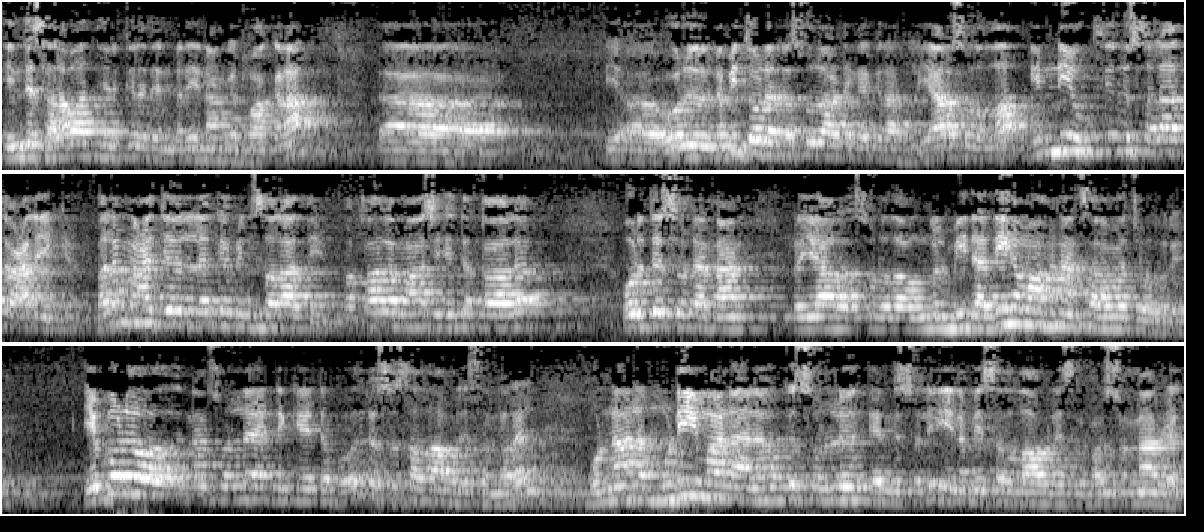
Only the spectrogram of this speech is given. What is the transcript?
இந்த சலவாத் இருக்கிறது என்பதை நாங்கள் பார்க்கலாம். ஒரு நபித்தோழர் ரசூலாட்ட கேட்கிறார்கள் யார சொல்லலாம் இன்னி உக்சிரு சலாத்து அலைக்க பலம் அஜல்லக மின் சலாத்தி பகால மா கால ஒருத்தர் சொல்ற நான் யார் ரசூலுல்லாஹ் உங்கள் மீது அதிகமாக நான் செலவா சொல்கிறேன் எவ்வளவு நான் சொல்ல என்று கேட்டபோது ரசூ சல்லா அலிஸ்லாம் அவர்கள் உன்னால முடியுமான அளவுக்கு சொல்லு? என்று சொல்லி நபி சல்லா அலிஸ்லாம் சொன்னார்கள்.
